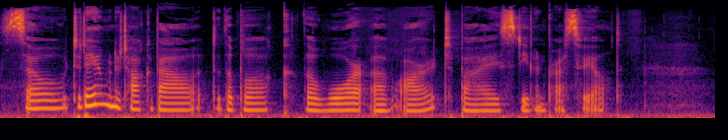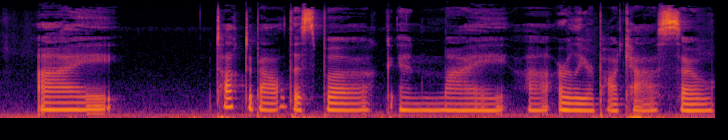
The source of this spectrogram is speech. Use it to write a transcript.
So, today I'm going to talk about the book The War of Art by Steven Pressfield. I talked about this book in my uh, earlier podcast, so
